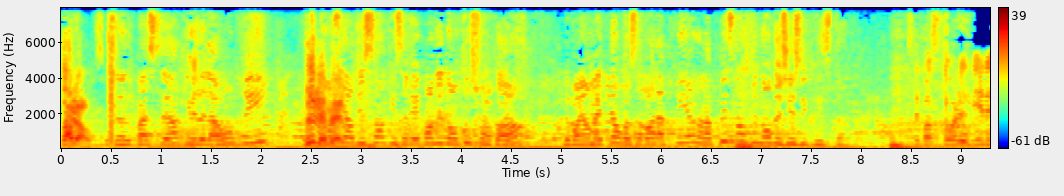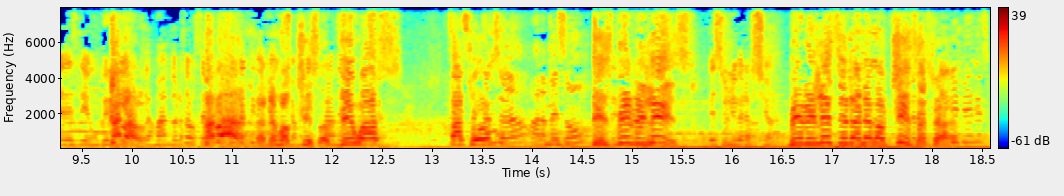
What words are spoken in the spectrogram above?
come on. C'est un pasteur qui vient de la Hongrie. Le cancer du sang qui s'est répandu dans tout son corps. Le voyons maintenant recevoir la prière dans la puissance du nom de Jésus-Christ. Este pastor él viene desde Hungría Come on. clamando la Come on, in the name of Jesus. Viewers, at home, Téléspectateurs à la maison, is being released. de su liberación. Be released in the name of Jesus soyez Christ.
